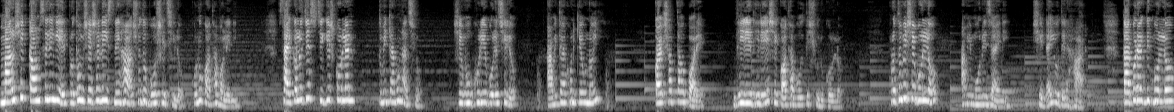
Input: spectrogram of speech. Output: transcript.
মানসিক কাউন্সেলিং এর প্রথম সেশনেই স্নেহা শুধু বসেছিল কোনো কথা বলেনি। সাইকোলজিস্ট জিজ্ঞেস করলেন, তুমি কেমন আছো? সে মুখ ঘুরিয়ে বলেছিল, আমি তো এখন কেউ নই। কয়েক সপ্তাহ পরে, ধীরে ধীরে সে কথা বলতে শুরু করল। প্রথমে সে বলল, আমি মরে যাইনি, সেটাই ওদের হার। তারপর একদিন বলল,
